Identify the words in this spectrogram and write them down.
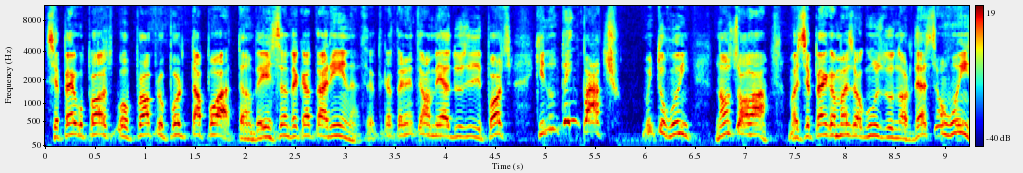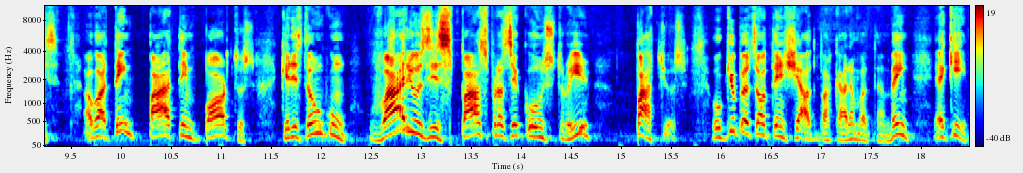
Você pega o, próprio, o próprio Porto Tapoá, também em Santa Catarina. Santa Catarina tem uma meia dúzia de portos que não tem pátio. Muito ruim, não só lá, mas você pega mais alguns do Nordeste, são ruins. Agora, tem pátio, tem portos que eles estão com vários espaços para se construir pátios. O que o pessoal tem chiado pra caramba também é que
